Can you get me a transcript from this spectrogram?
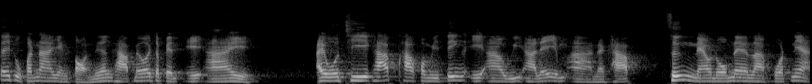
ได้ถูกพัฒนาอย่างต่อเนื่องครับ ไม่ว่าจะเป็น AI IoT ครับ Cloud Computing AR VR และ MR นะครับ ซึ่งแนวโน้มในอนาคตเนี่ย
